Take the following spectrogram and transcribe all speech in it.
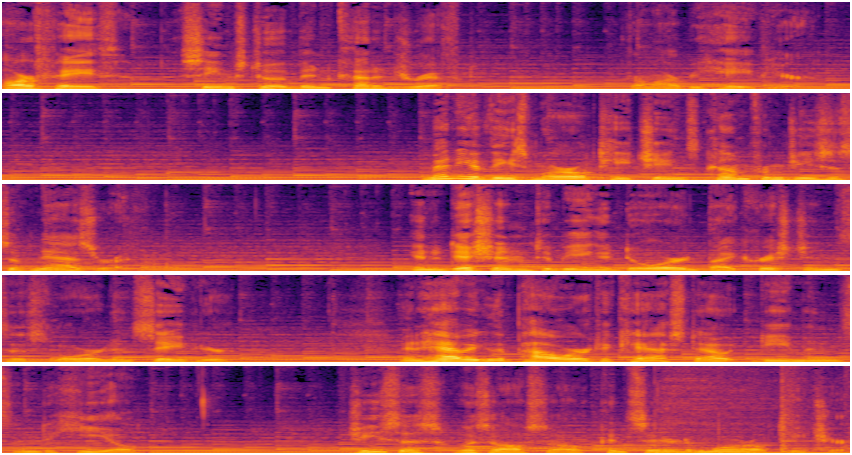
Our faith seems to have been cut adrift from our behavior. Many of these moral teachings come from Jesus of Nazareth. In addition to being adored by Christians as Lord and Savior, and having the power to cast out demons and to heal, Jesus was also considered a moral teacher.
